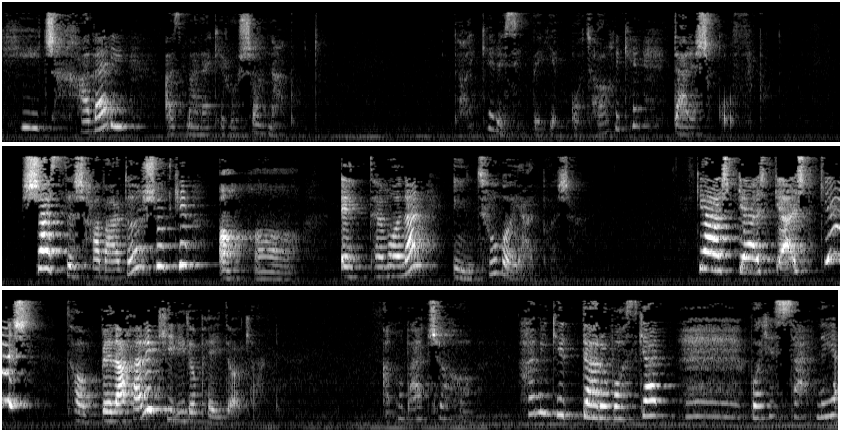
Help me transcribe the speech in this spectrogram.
هیچ خبری از ملک روشان نبود. تا اینکه رسید به یه اتاقی که درش قفل بود. شستش خبردار شد که آها احتمالا این تو باید باشن. گشت گشت گشت گشت تا بالاخره کلید رو پیدا کرد. اما بچه ها همین که در رو باز کرد با یه صحنه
